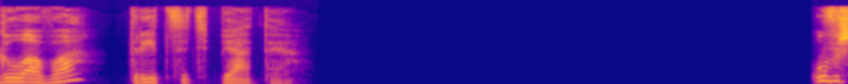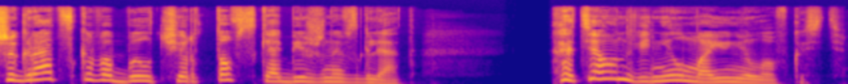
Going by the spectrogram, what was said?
Глава 35. У Вышеградского был чертовски обиженный взгляд, хотя он винил мою неловкость.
